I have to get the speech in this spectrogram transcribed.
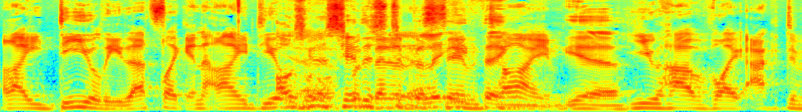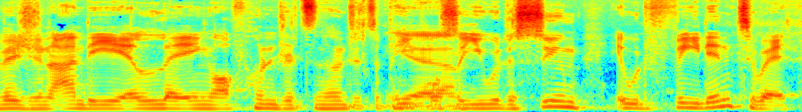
Ideally, that's like an ideal. I was gonna say but the then at the same thing, time, yeah. you have like Activision and EA laying off hundreds and hundreds of people. Yeah. So you would assume it would feed into it,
